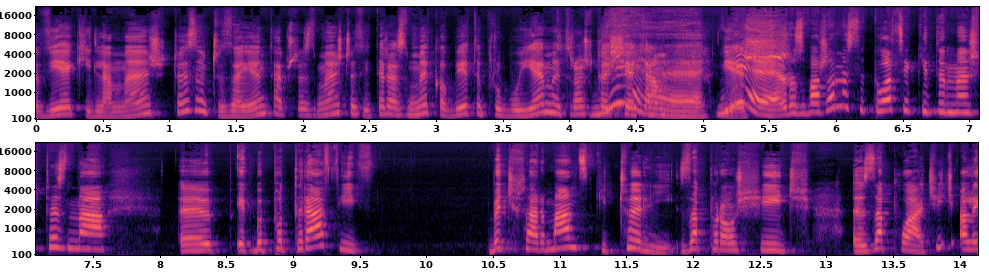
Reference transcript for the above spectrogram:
y, wieki dla mężczyzn, czy zajęta przez mężczyzn i teraz my, kobiety, próbujemy troszkę nie, się tam... Wiesz, nie, rozważamy sytuację, kiedy mężczyzna y, jakby potrafi być szarmancki, czyli zaprosić, zapłacić, ale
